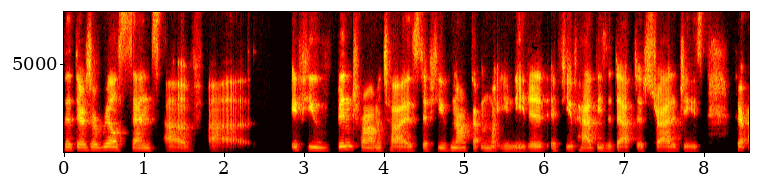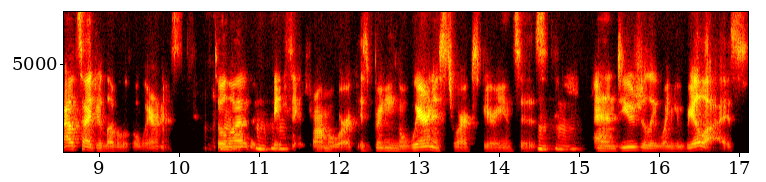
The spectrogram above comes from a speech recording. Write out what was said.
that there's a real sense of uh if you've been traumatized if you've not gotten what you needed if you've had these adaptive strategies they're outside your level of awareness so a mm-hmm. lot of the mm-hmm. basic trauma work is bringing awareness to our experiences mm-hmm. and usually when you realize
